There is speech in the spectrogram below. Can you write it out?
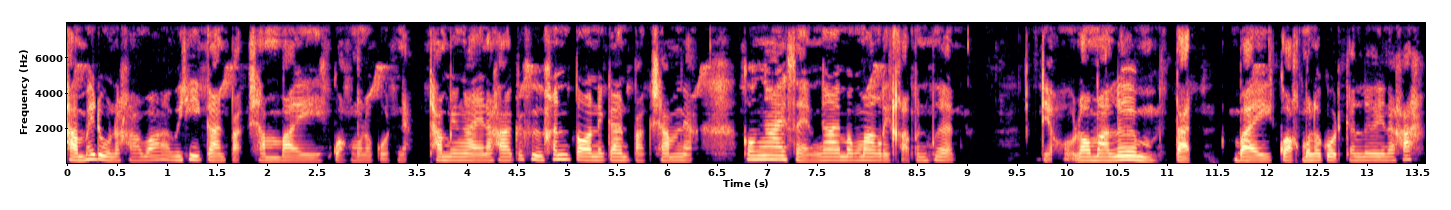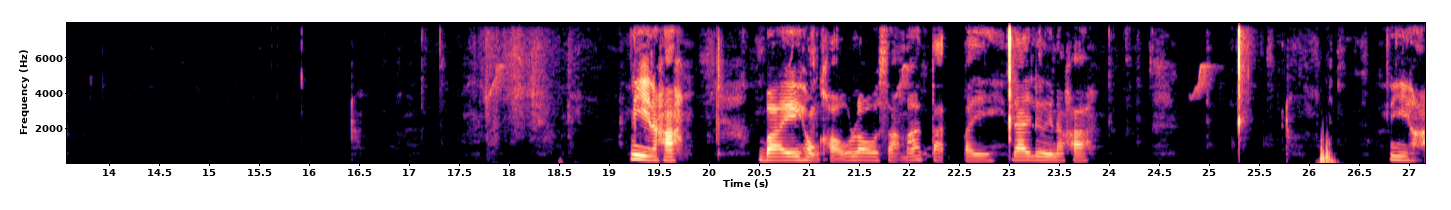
ทำให้ดูนะคะว่าวิธีการปักชำใบกวักมรกตเนี่ยทำยังไงนะคะ ก็คือขั้นตอนในการปักชำเนี่ยก็ง่ายแสนง่ายมากๆเลยค่ะเพื่อนๆเดี๋ยวเรามาเริ่มตัดใบกวักมรกตกันเลยนะคะนี่นะคะ ใบของเขาเราสามารถตัดไปได้เลยนะคะ นี่ค่ะ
